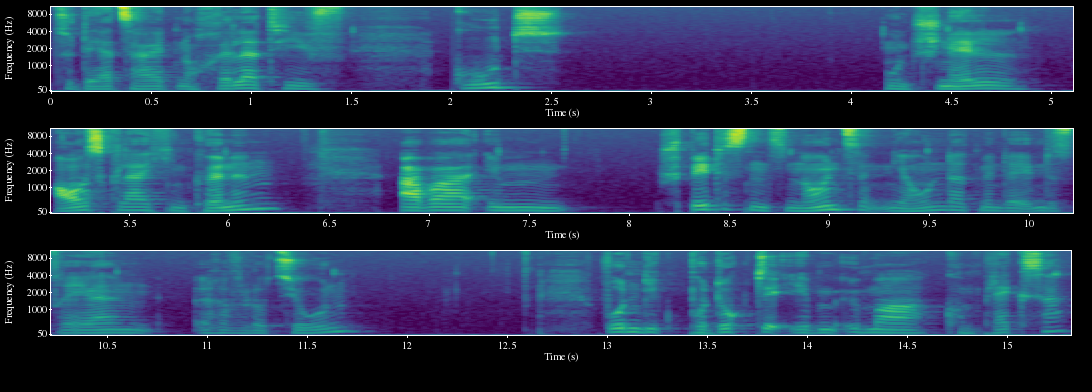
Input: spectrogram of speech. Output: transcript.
zu der Zeit noch relativ gut und schnell ausgleichen können. Aber im spätestens 19. Jahrhundert mit der industriellen Revolution wurden die Produkte eben immer komplexer.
